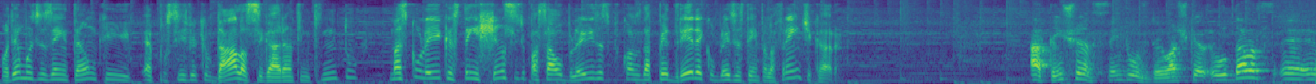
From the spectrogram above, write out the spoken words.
podemos dizer então que é possível que o Dallas se garanta em quinto, mas que o Lakers tem chance de passar o Blazers por causa da pedreira que o Blazers tem pela frente, cara? Ah, tem chance, sem dúvida. Eu acho que o Dallas é,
